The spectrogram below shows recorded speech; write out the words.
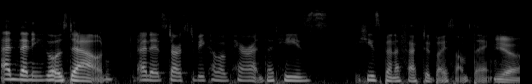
And then he goes down and it starts to become apparent that he's he's been affected by something. Yeah,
